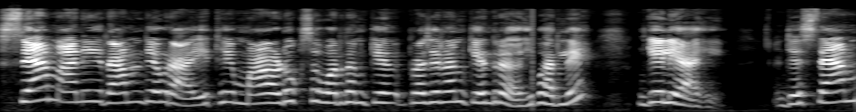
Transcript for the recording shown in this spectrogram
सॅम आणि रामदेवरा येथे माळढोक संवर्धन के प्रजनन केंद्र हे भरले गेले आहे. जे सॅम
